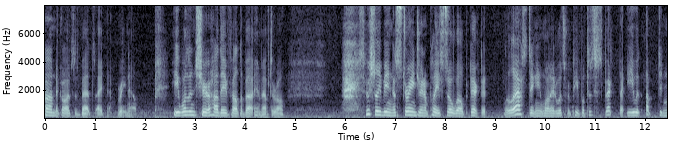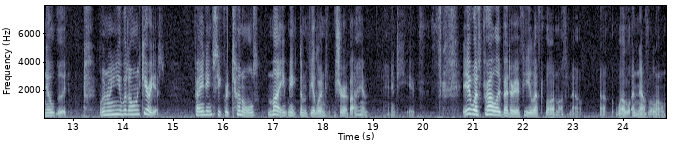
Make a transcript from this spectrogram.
on the gods' bad side now, right now. He wasn't sure how they felt about him after all, especially being a stranger in a place so well protected. The last thing he wanted was for people to suspect that he was up to no good, when he was only curious. Finding secret tunnels might make them feel unsure about him, and he, it was probably better if he left well enough now, uh, well enough alone,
